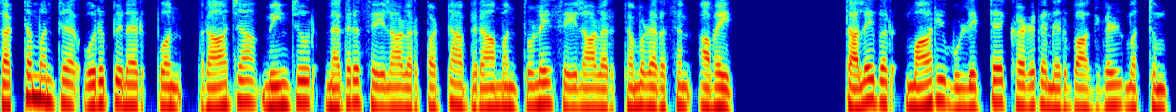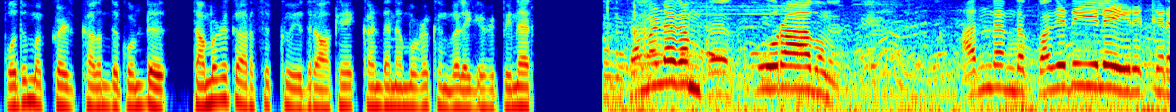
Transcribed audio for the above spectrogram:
சட்டமன்ற உறுப்பினர் பொன் ராஜா மீஞ்சூர் நகர செயலாளர் பட்டாபிராமன் துணை செயலாளர் தமிழரசன் அவை தலைவர் மாறி உள்ளிட்ட கழக நிர்வாகிகள் மற்றும் பொதுமக்கள் கலந்து கொண்டு தமிழக அரசுக்கு எதிராக கண்டன முழக்கங்களை எழுப்பினர். தமிழகம் பூராவும் அந்தந்த பகுதியிலே இருக்கிற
